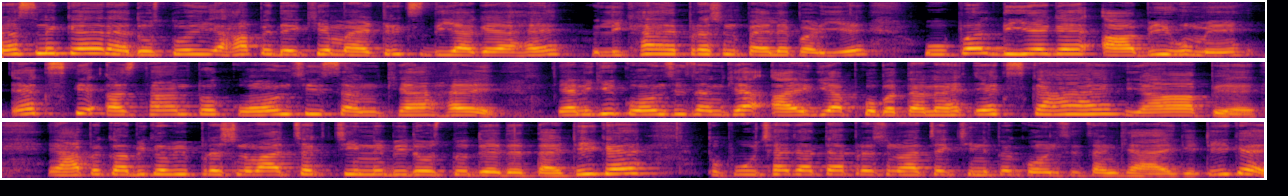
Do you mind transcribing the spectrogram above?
प्रश्न कह रहा है दोस्तों, यहाँ पे देखिए मैट्रिक्स दिया गया है, लिखा है प्रश्न पहले पढ़िए। ऊपर दिए गए आबिहु में एक्स के स्थान पर कौन सी संख्या है? यानी कि कौन सी संख्या आएगी आपको बताना है एक्स कहाँ है? यहाँ पे है। यहाँ पे कभी कभी प्रश्नवाचक चिन्ह भी दोस्तों दे देता है, ठीक है? तो पूछा जाता है प्रश्नवाचक चिन्ह पे कौन सी संख्या आएगी, ठीक है?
